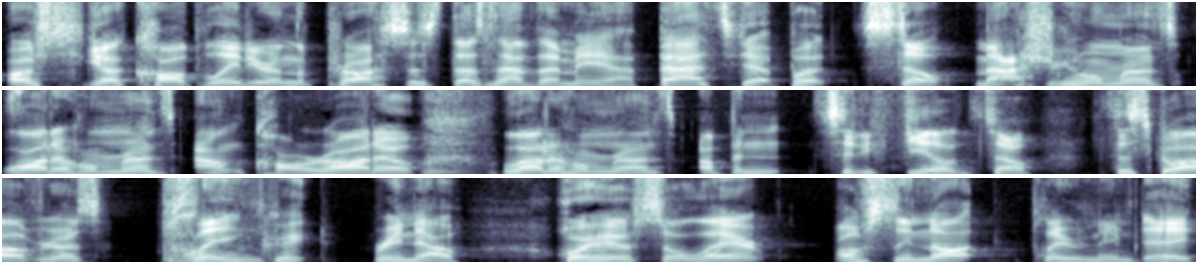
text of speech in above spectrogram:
Obviously, got caught later in the process. Doesn't have that many at bats yet, but still mashing home runs. A lot of home runs out in Colorado. A lot of home runs up in Citi Field. So Francisco Alvarez playing great right now. Jorge Soler, obviously not player named A,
